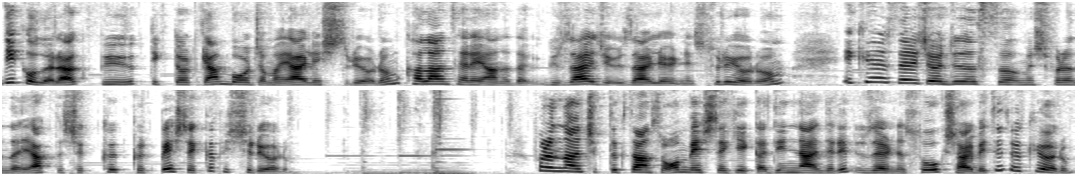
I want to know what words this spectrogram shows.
Dik olarak büyük dikdörtgen borcama yerleştiriyorum. Kalan tereyağını da güzelce üzerlerine sürüyorum. 200 derece önceden ısıtılmış fırında yaklaşık 40-45 dakika pişiriyorum. Fırından çıktıktan sonra 15 dakika dinlendirip üzerine soğuk şerbeti döküyorum.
